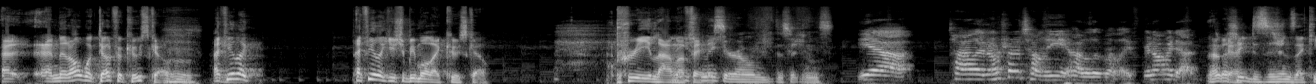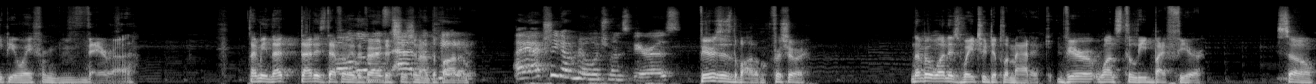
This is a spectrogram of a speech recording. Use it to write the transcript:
and, and it all worked out for Kuzco. I feel like, I feel like you should be more like Kuzco. Pre Lama You should make your own decisions, yeah, Tyler, don't try to tell me how to live my life. You're not my dad. especially Okay. decisions that keep you away from Vera. I mean that that is definitely the All fair of us decision at the bottom. I actually don't know which one's Vera's. Vera's is the bottom for sure. Number one is way too diplomatic. Vera wants to lead by fear. So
